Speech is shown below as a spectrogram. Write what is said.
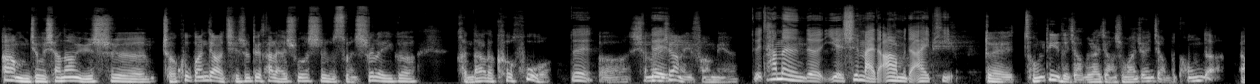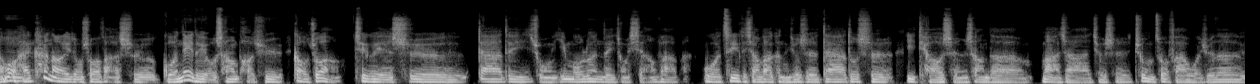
ARM 就相当于是折扣关掉，其实对他来说是损失了一个很大的客户。对，呃，相当于这样一方面，对他们的也是买的 ARM 的 IP。对，从利的角度来讲是完全讲不通的。然后还看到一种说法是，国内的友商跑去告状，这个也是大家的一种阴谋论的一种想法吧。我自己的想法可能就是大家都是一条绳上的蚂蚱，就是这种做法，我觉得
